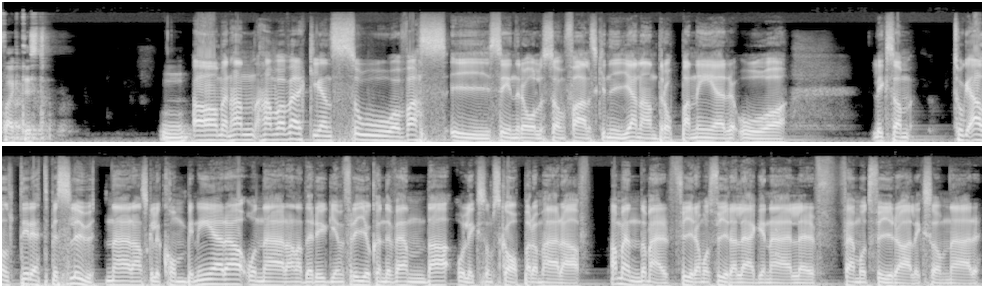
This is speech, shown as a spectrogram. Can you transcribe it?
faktiskt. Mm. Ja, men han, han var verkligen så vass i sin roll som falsk nia när han droppade ner och liksom tog alltid rätt beslut när han skulle kombinera och när han hade ryggen fri och kunde vända och liksom skapa de här, ja, men de här fyra mot fyra lägena eller fem mot fyra liksom när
